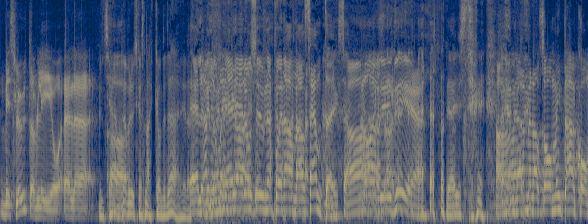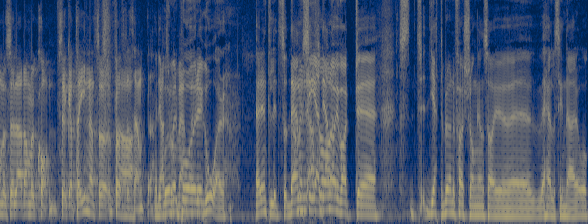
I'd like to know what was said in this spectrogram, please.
beslut av Leo eller? jävlar vad du ska snacka om det där hela tiden. Eller, vill Nej, de, men eller är de sugna på en annan center? Exakt. Ja, det är det. Ja, just det. Ja, men, men alltså om inte han kommer så lär de väl kom, försöka ta in en så, första Ja. center. Men det beror väl på hur det går. Är det inte lite så? Den men kedjan alltså- har ju varit eh, jättebra under försäsongen, sa ju eh, Helsing där. Och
